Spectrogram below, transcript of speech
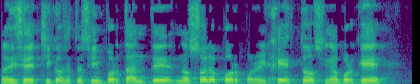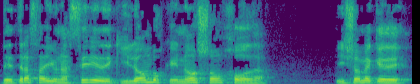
nos dice, chicos, esto es importante no solo por, por el gesto, sino porque detrás hay una serie de quilombos que no son joda. Y yo me quedé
